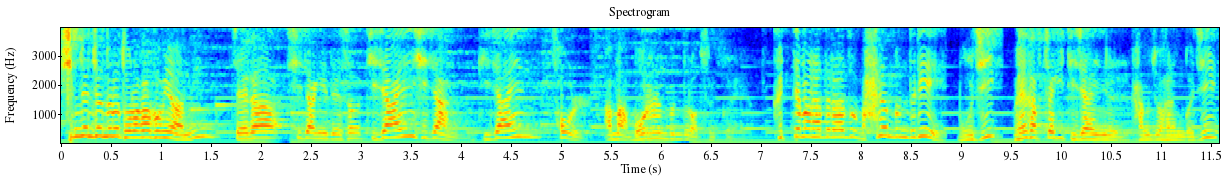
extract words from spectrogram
10년 전으로 돌아가 보면 제가 시장이 돼서 디자인 시장 디자인 서울 아마 모르는 분들 없을 거예요 그때만 하더라도 많은 분들이 뭐지? 왜 갑자기 디자인을 강조하는 거지?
